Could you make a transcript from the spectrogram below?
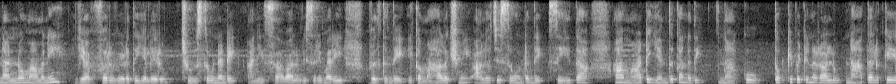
నన్ను మామని ఎవ్వరు విడతీయలేరు చూస్తూ ఉండండి అని సవాలు విసిరి మరీ వెళ్తుంది. ఇక మహాలక్ష్మి ఆలోచిస్తూ ఉంటుంది సీత ఆ మాట ఎందుకన్నది? నాకు తొక్కిపెట్టిన రాళ్ళు నా తలకే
